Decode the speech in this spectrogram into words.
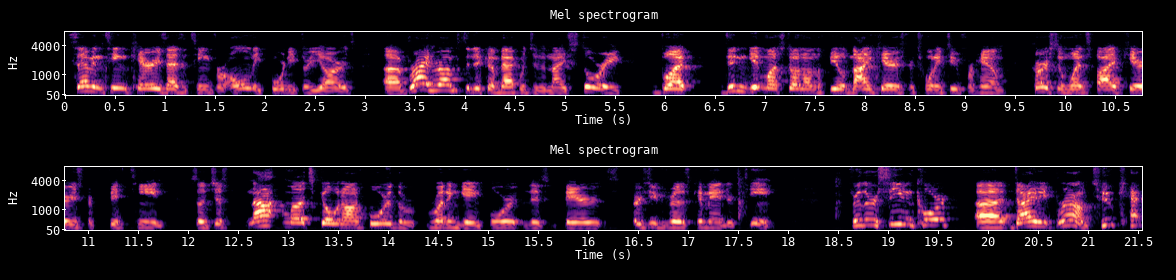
17 carries as a team for only 43 yards. Uh, Brian Robinson did come back, which is a nice story, but didn't get much done on the field. Nine carries for 22 for him. Carson Wentz, five carries for 15. So just not much going on for the running game for this Bears, or excuse me, for this Commanders team. For the receiving core, uh, Brown, two ca-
